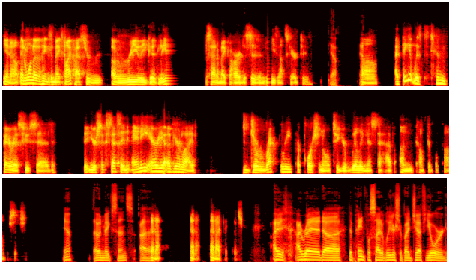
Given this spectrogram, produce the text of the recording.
you know, and one of the things that makes my pastor a really good leader is how to make a hard decision he's not scared to. Yeah. Yeah. Um, I think it was Tim Ferriss who said that your success in any area of your life is directly proportional to your willingness to have uncomfortable conversations. That would make sense. Uh, And I, and I, and I think that's I I read uh, the Painful Side of Leadership by Jeff Iorg,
